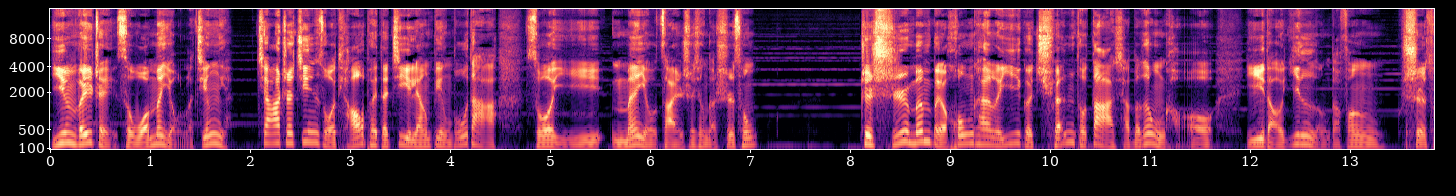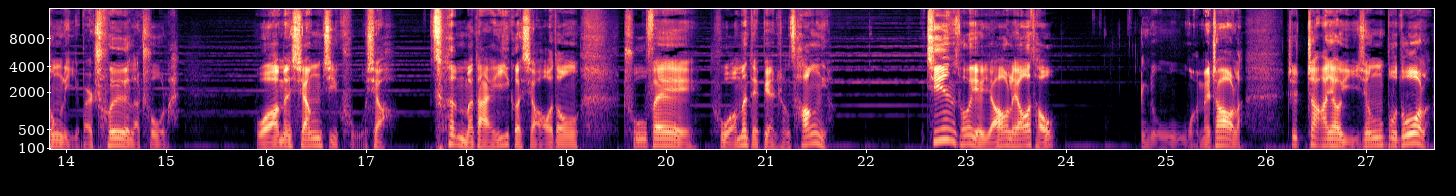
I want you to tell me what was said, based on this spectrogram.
因为这次我们有了经验，加之金锁调配的剂量并不大，所以没有暂时性的失聪。这石门被轰开了一个拳头大小的洞口，一道阴冷的风是从里边吹了出来。我们相继苦笑：这么大一个小洞，除非我们得变成苍蝇。金锁也摇了摇头：“我没招了，这炸药已经不多了。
